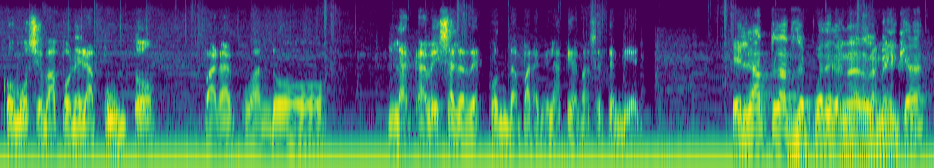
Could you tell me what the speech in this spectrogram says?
cómo se va a poner a punto para cuando la cabeza le responda para que las piernas estén bien. ¿El Atlas le puede ganar al América?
